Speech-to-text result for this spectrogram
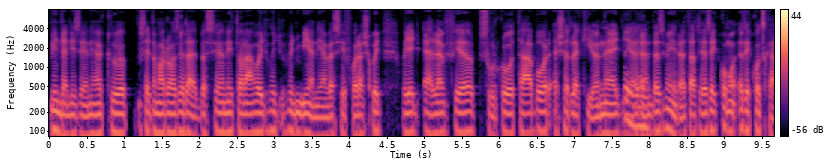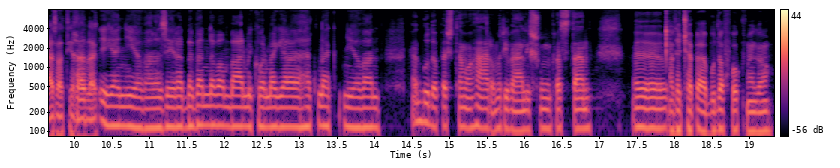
minden izé nélkül, szerintem arról azért lehet beszélni talán, hogy, hogy, hogy milyen ilyen veszélyforrások, hogy, hogy egy ellenfél szurkolótábor esetleg kijönne egy ilyen Igen. rendezvényre. Tehát, hogy ez egy, komoly, ez egy kockázat jelenleg. Hát igen, nyilván azért ebben benne van, bármikor megjelenhetnek, nyilván. Hát Budapesten a három riválisunk, aztán ö, Hát egy Csepel, Budafok, meg a,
